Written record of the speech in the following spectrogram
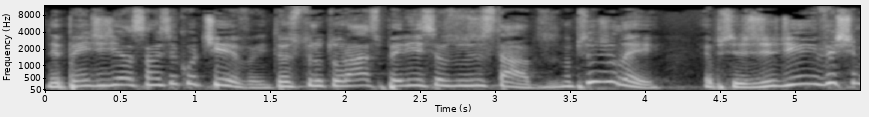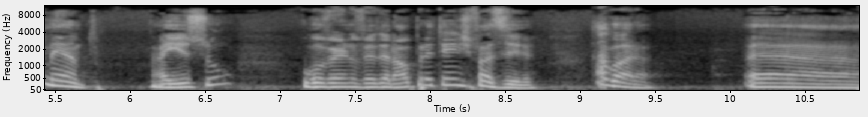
depende de ação executiva. Então, estruturar as perícias dos estados. Não precisa de lei, eu preciso de investimento. A isso o governo federal pretende fazer. Agora, é,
